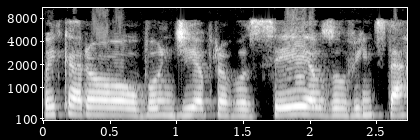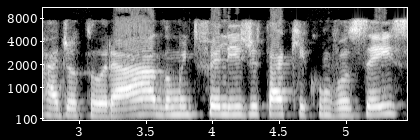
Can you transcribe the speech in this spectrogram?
Oi, Carol, bom dia para você, aos ouvintes da Rádio Dourado. Muito feliz de estar aqui com vocês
